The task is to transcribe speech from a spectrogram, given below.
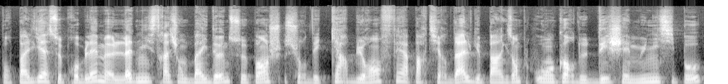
Pour pallier à ce problème, l'administration Biden se penche sur des carburants faits à partir d'algues par exemple ou encore de déchets municipaux.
